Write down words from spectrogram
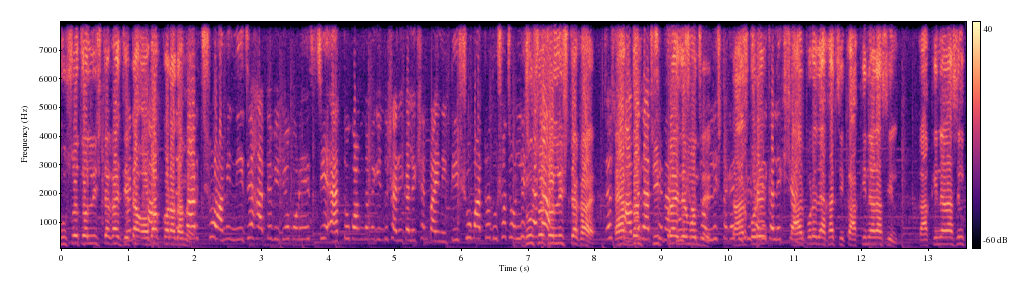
দুশো চল্লিশ টাকায় যেটা মানে অবাক করা দামে। পারছ আমি নিজে হাতে ভিডিও করে এসেছি এত কম দামে কিন্তু শাড়ি কালেকশন পাইনি। টিস্যু মাত্র দুশো চল্লিশ দুশো টাকা চল্লিশ টাকায়। একদম চিপ মধ্যে। তারপরে। তারপরে দেখাচ্ছি কাকিনারা সিল্ক কাকিনারা সিল্ক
